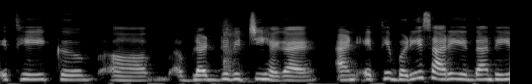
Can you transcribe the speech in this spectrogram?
ਇੱਥੇ ਇੱਕ ਬਲੱਡ ਦੇ ਵਿੱਚ ਹੀ ਹੈਗਾ ਹੈ। ਐਂਡ ਇੱਥੇ ਬੜੇ ਸਾਰੇ ਇਦਾਂ ਦੇ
